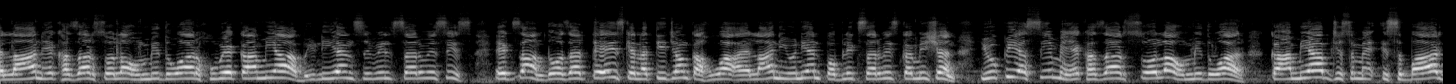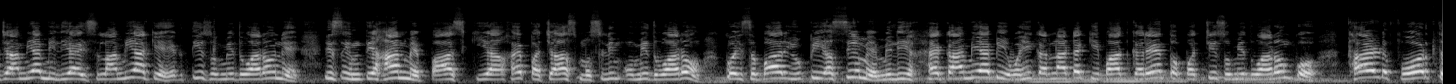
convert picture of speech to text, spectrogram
ऐलान 1016 उम्मीदवार हुए कामयाब। इंडियन सिविल सर्विसेज़ एग्ज़ाम 2023 के नतीजों का हुआ ऐलान। Union public service commission, UPSC में 1016 उम्मीदवार कामयाब, जिसमें इस बार जामिया मिलिया इस्लामिया के 31 उम्मीदवारों ने इस इम्तिहान में पास किया है। 50 मुस्लिम उम्मीदवारों को इस बार यूपीएससी में मिली है कामयाबी। वहीं कर्नाटक की बात करें तो 25 उम्मीदवारों को थर्ड थर्ड, फोर्थ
